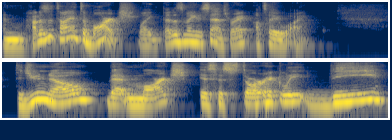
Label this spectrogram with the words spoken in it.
And how does it tie into March? Like, that doesn't make any sense, right? I'll tell you why. Did you know that March is historically the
